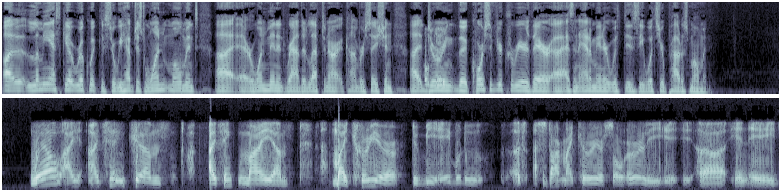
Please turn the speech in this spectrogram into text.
Uh, let me ask you real quickly, sir. We have just one moment, uh, or one minute rather, left in our conversation. Uh, okay. During the course of your career there uh, as an animator with Disney, what's your proudest moment? Well, I I think um, I think my um, my career to be able to uh, start my career so early uh, in age,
